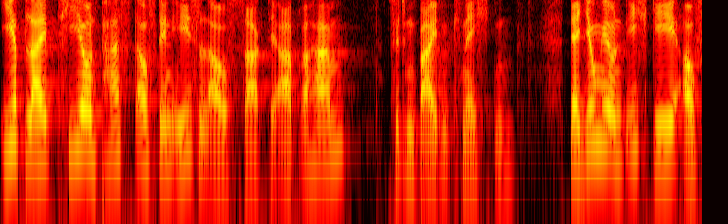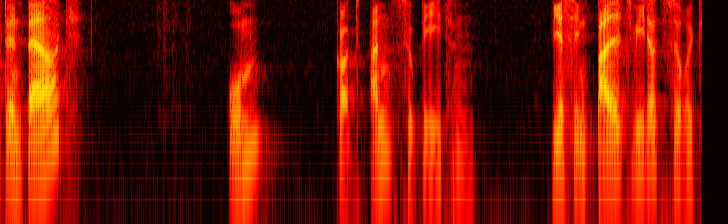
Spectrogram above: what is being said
Ihr bleibt hier und passt auf den Esel auf, sagte Abraham zu den beiden Knechten. Der Junge und ich gehen auf den Berg, um Gott anzubeten. Wir sind bald wieder zurück.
